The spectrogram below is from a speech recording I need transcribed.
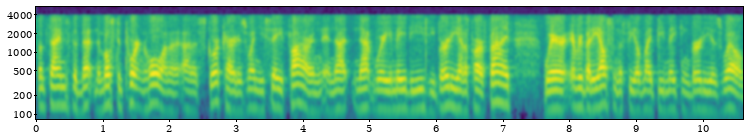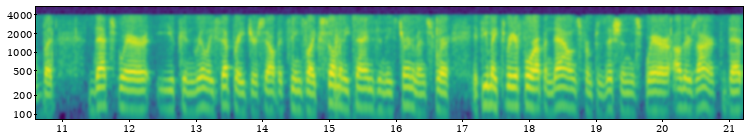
Sometimes the the most important hole on a on a scorecard is when you save par, and, and not not where you made the easy birdie on a par five, where everybody else in the field might be making birdie as well, but that's where you can really separate yourself. It seems like so many times in these tournaments where if you make three or four up and downs from positions where others aren't, that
